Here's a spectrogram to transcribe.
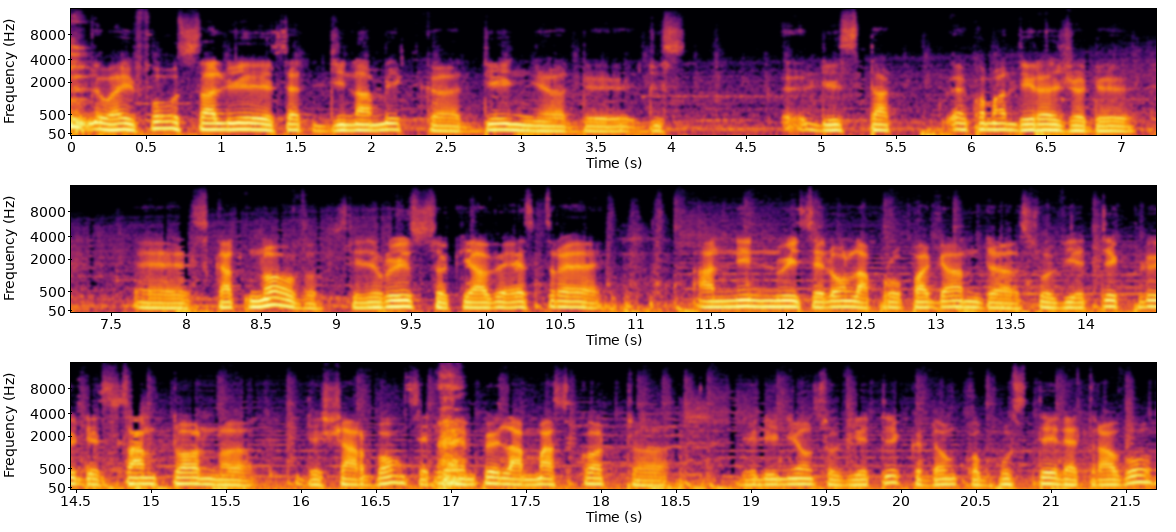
Ouais, il faut saluer cette dynamique euh, digne de, du, euh, du euh, comment dirais-je, de Skatnov, ces Russes qui avaient extrait en une nuit, selon la propagande soviétique, plus de 100 tonnes de charbon. C'était un peu la mascotte de l'Union soviétique, donc booster les travaux.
